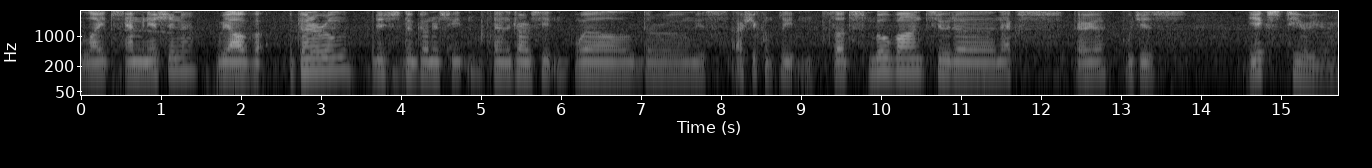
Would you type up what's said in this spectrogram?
Lights, ammunition. We have a gunner room. This is the gunner seat and the driver seat. Well, the room is actually complete. So let's move on to the next area, which is the exterior.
